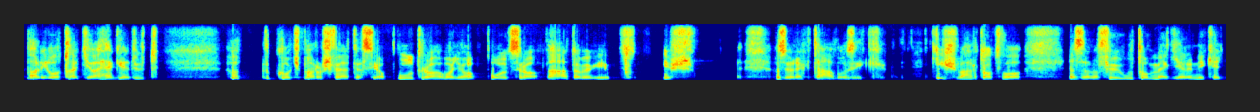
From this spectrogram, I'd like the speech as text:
Pali ott hagyja a hegedűt, a kocsmáros felteszi a pultra, vagy a polcra, háta mögé, és az öreg távozik. Kisvártatva ezen a főúton megjelenik egy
